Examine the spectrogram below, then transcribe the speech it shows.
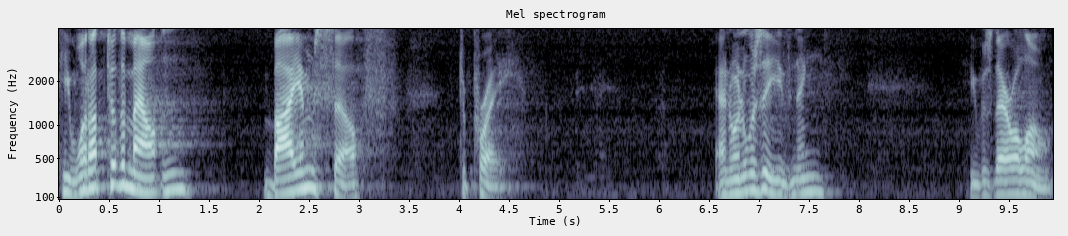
he went up to the mountain by himself to pray. And when it was evening, he was there alone.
